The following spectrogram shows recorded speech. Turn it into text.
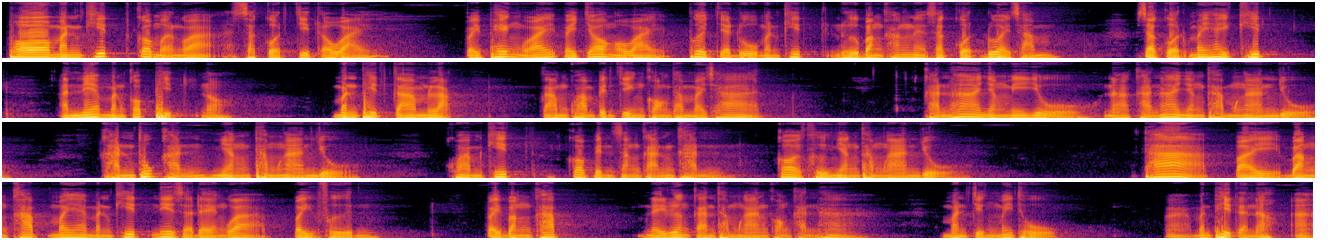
พอมันคิดก็เหมือนว่าสะกดจิตเอาไว้ ไปเพ่งไว้ไปจ้องเอาไว้ พื่อจะดูมันคิด หรือบางครั้งเนี่ยสะกดด้วยซ้ำสะกดไม่ให้คิด อันเนี้ยมันก็ผิดเนาะมันผิดตามหลักตามความเป็นจริงของธรรมชาติ ขันห้ายังมีอยู่นะขันห้ายังทำงานอยู่ ขันทุกขันยังทำงานอยู่ ความคิดก็เป็นสังขารขันก็คือยังทำงานอยู่ ถ้าไปบังคับไม่ให้มันคิดนี่แสดงว่าไปฝืน ไปบังคับ ในเรื่องการทำงานของขันห้ามันจึงไม่ถูกอ่ามันผิดอะเนาะอ่า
